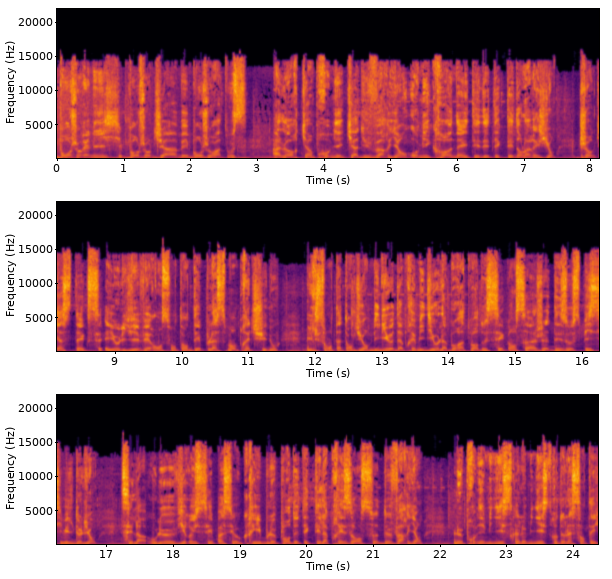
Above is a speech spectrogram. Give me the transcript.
Bonjour Rémi, bonjour Jam et bonjour à tous. Alors qu'un premier cas du variant Omicron a été détecté dans la région, Jean Castex et Olivier Véran sont en déplacement près de chez nous. Ils sont attendus en milieu d'après-midi au laboratoire de séquençage des hospices civils de Lyon. C'est là où le virus est passé au crible pour détecter la présence de variants. Le Premier ministre et le ministre de la Santé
